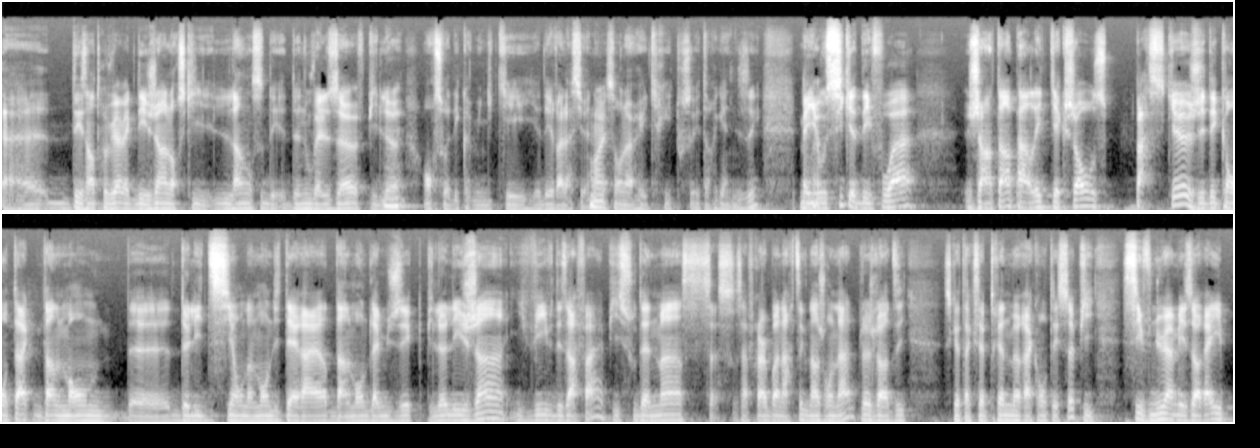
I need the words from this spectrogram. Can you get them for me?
euh, des entrevues avec des gens lorsqu'ils lancent des- de nouvelles œuvres, puis là, on reçoit des communiqués, il y a des relationnels, Ouais. on leur écrit, tout ça est organisé. Mais il y a aussi que des fois, j'entends parler de quelque chose parce que j'ai des contacts dans le monde de, de l'édition, dans le monde littéraire, dans le monde de la musique. Puis là, les gens, ils vivent des affaires, puis soudainement, ça, ça ferait un bon article dans le journal. Puis là, je leur dis, est-ce que tu accepterais de me raconter ça? Puis c'est venu à mes oreilles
